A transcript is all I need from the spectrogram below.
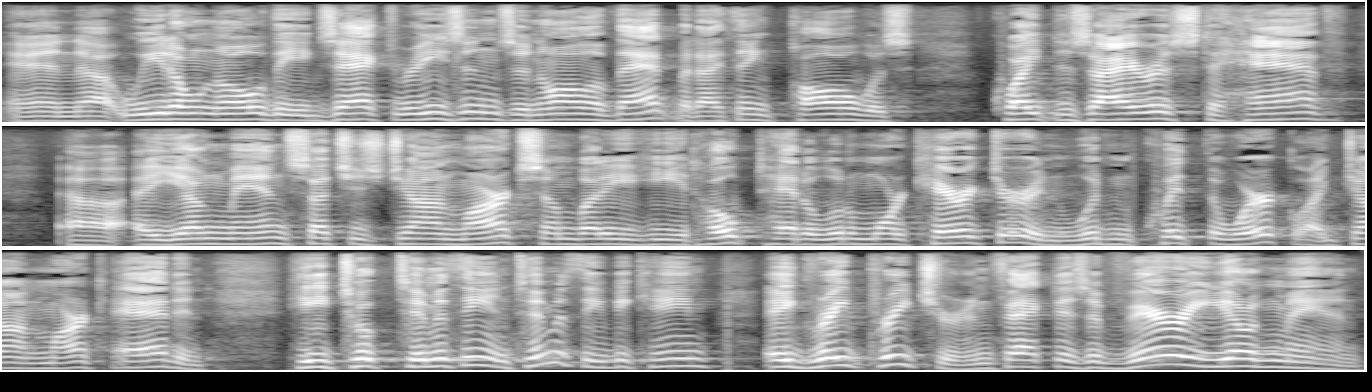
And uh, we don't know the exact reasons and all of that, but I think Paul was quite desirous to have uh, a young man such as John Mark, somebody he had hoped had a little more character and wouldn't quit the work like John Mark had. And he took Timothy, and Timothy became a great preacher. In fact, as a very young man,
